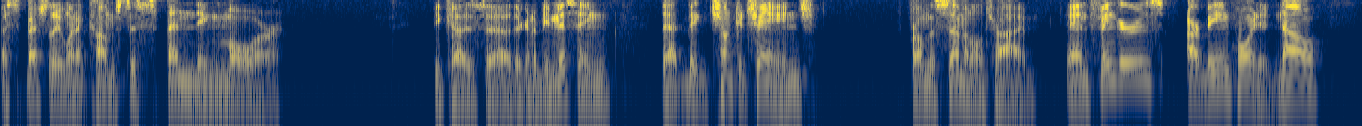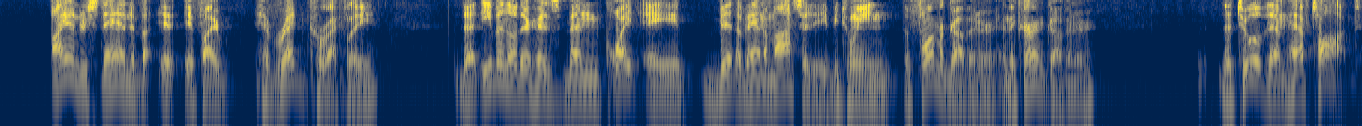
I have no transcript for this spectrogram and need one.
especially when it comes to spending more. Because uh, they're going to be missing that big chunk of change from the Seminole tribe. And fingers are being pointed. Now, I understand if, if I have read correctly that even though there has been quite a bit of animosity between the former governor and the current governor, the two of them have talked.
